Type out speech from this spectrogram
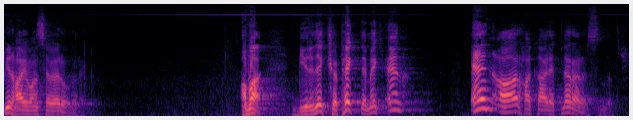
bir hayvansever olarak. Ama birine köpek demek en en ağır hakaretler arasındadır.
